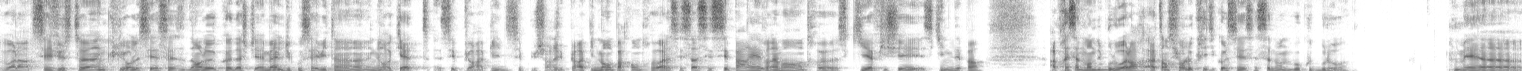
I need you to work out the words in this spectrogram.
voilà, c'est juste inclure le CSS dans le code HTML. Du coup, ça évite un- une requête. C'est plus rapide, c'est plus chargé plus rapidement. Par contre, voilà, c'est ça, c'est séparé vraiment entre ce qui est affiché et ce qui ne l'est pas. Après, ça demande du boulot. Alors attention, le critical CSS, ça demande beaucoup de boulot. hein. Mais euh,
